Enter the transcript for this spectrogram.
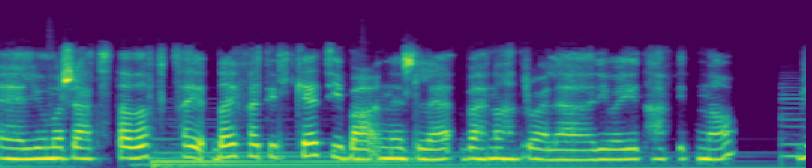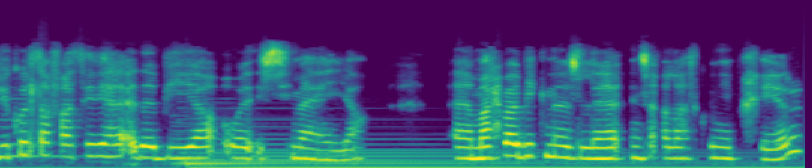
آه، اليوم رجعت استضفت ضيفتي الكاتبة نجلاء. باه نهضروا على روايتها فتنة. بكل تفاصيلها الأدبية والاجتماعية. مرحبا بك نجلاء إن شاء الله تكوني بخير.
